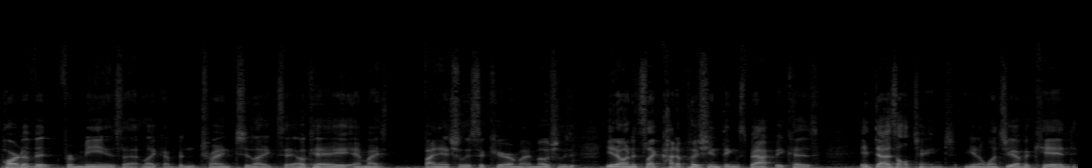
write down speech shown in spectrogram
part of it for me is that like I've been trying to like say, okay, am I financially secure? Am I emotionally, you know? And it's like kind of pushing things back because it does all change. You know, once you have a kid,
